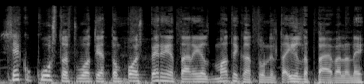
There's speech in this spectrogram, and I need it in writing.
Se, kun 16-vuotiaat on pois perjantaina ilta, matikan tunnilta iltapäivällä, niin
